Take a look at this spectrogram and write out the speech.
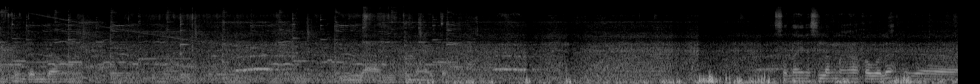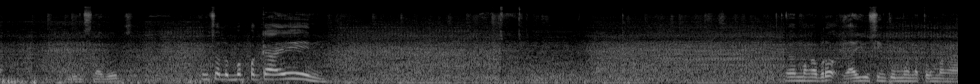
ang ganda oh. ang lahi ng mga ito sanay na silang nakakawala kaya goods na goods yung sa loob ng pagkain yun mga bro ayusin ko muna tong mga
